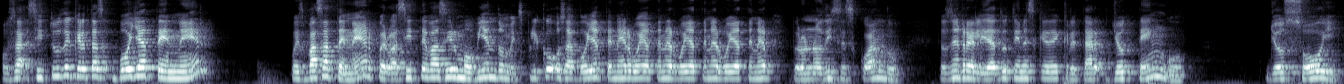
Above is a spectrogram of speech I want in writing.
O sea, si tú decretas voy a tener, pues vas a tener, pero así te vas a ir moviendo, ¿me explico? O sea, voy a tener, voy a tener, voy a tener, voy a tener, pero no dices cuándo. Entonces, en realidad tú tienes que decretar yo tengo, yo soy,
